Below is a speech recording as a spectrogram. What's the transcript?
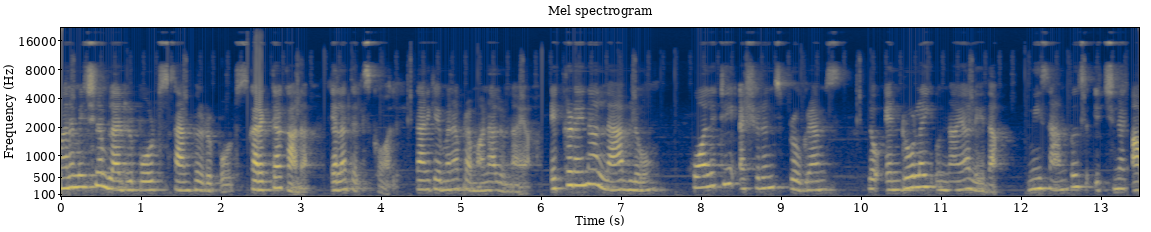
మనం ఇచ్చిన బ్లడ్ రిపోర్ట్స్ శాంపిల్ రిపోర్ట్స్ కరెక్టా కాదా? ఎలా తెలుసుకోవాలి? దానికి ఏమైనా ప్రమాణాలు ఉన్నాయా? ఎక్కడైనా ల్యాబ్లో క్వాలిటీ అష్యూరెన్స్ ప్రోగ్రామ్స్లో ఎన్రోల్ అయి ఉన్నాయా లేదా? మీ శాంపిల్స్ ఇచ్చిన ఆ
